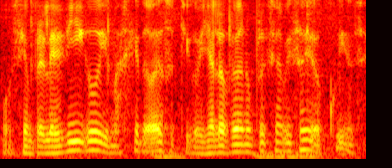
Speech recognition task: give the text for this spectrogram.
Como siempre les digo, y más que todo eso, chicos, ya los veo en un próximo episodio, cuídense.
